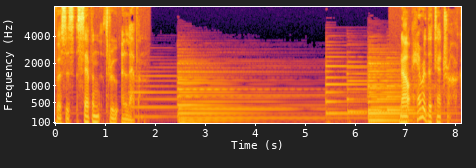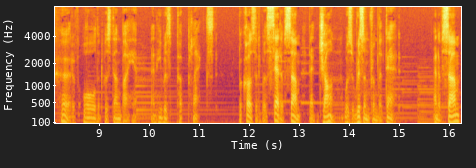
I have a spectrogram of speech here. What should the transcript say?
verses 7 through 11. Now Herod the Tetrarch heard of all that was done by him, and he was perplexed, because it was said of some that John was risen from the dead, and of some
